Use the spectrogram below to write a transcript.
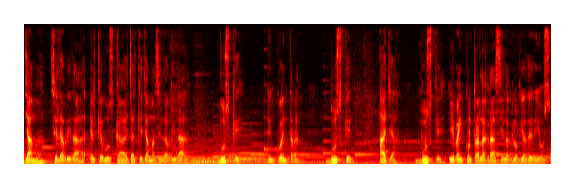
Llama, se le abrirá. El que busca, halla. El que llama, se le abrirá. Busque, encuentra. Busque, haya. Busque y va a encontrar la gracia y la gloria de Dios.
